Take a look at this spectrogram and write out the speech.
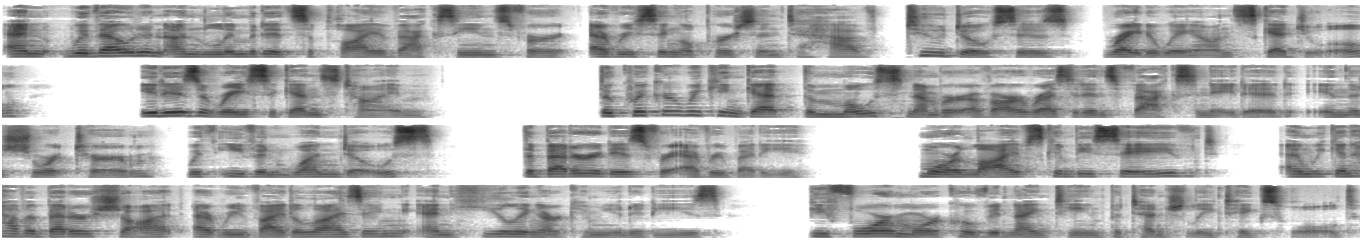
and without an unlimited supply of vaccines for every single person to have two doses right away on schedule, it is a race against time. The quicker we can get the most number of our residents vaccinated in the short term with even one dose, the better it is for everybody. More lives can be saved, and we can have a better shot at revitalizing and healing our communities before more COVID 19 potentially takes hold.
